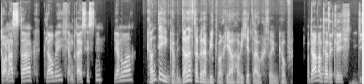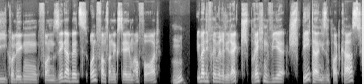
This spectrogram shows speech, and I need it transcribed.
Donnerstag, glaube ich, am 30. Januar. Konnte hinkommen. Donnerstag oder Mittwoch, ja, habe ich jetzt auch so im Kopf. Und da waren tatsächlich die Kollegen von Segabits und vom Sonic Stadium auch vor Ort. Mhm. Über die Premiere direkt sprechen wir später in diesem Podcast.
